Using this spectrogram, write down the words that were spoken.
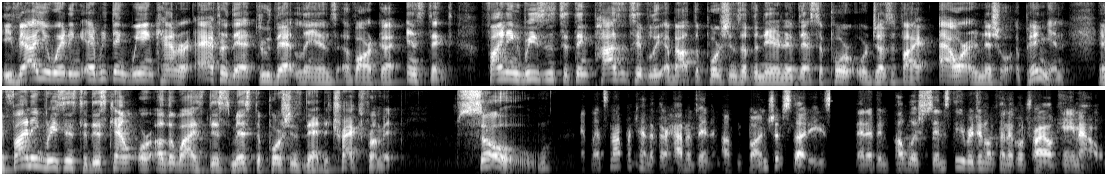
evaluating everything we encounter after that through that lens of our gut instinct, finding reasons to think positively about the portions of the narrative that support or justify our initial opinion, and finding reasons to discount or otherwise dismiss the portions that detract from it. So, and let's not pretend that there haven't been a bunch of studies that have been published since the original clinical trial came out,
